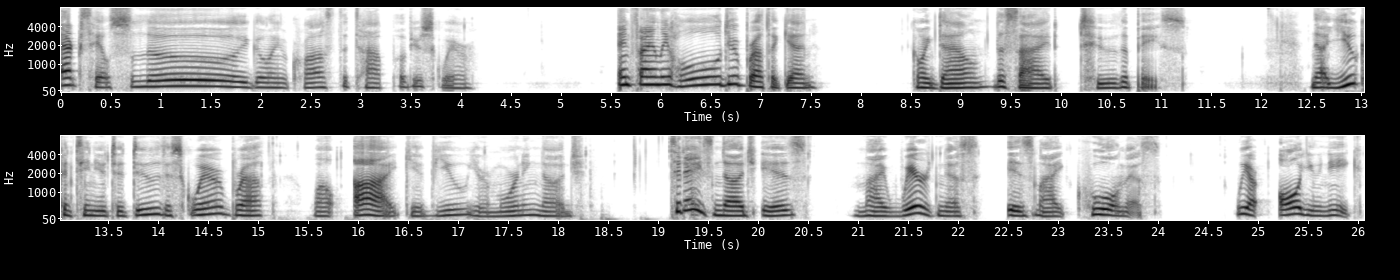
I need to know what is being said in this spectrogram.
Exhale, slowly going across the top of your square. And finally, hold your breath again, going down the side to the base. Now you continue to do the square breath while I give you your morning nudge. Today's nudge is my weirdness is my coolness. We are all unique.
